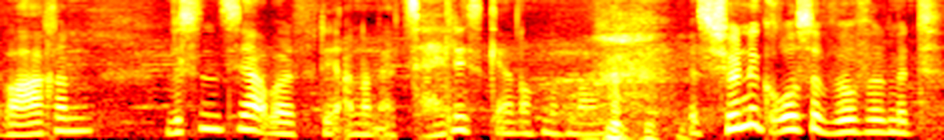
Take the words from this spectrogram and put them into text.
waren, wissen es ja, aber für die anderen erzähle ich es gerne auch nochmal. Das ist schöne große Würfel mit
